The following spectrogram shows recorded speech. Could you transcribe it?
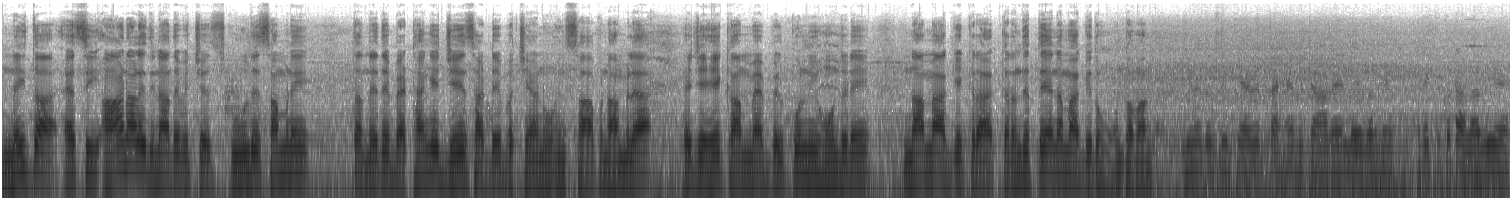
ਨਹੀਂ ਤਾਂ ਅਸੀਂ ਆਉਣ ਵਾਲੇ ਦਿਨਾਂ ਦੇ ਵਿੱਚ ਸਕੂਲ ਦੇ ਸਾਹਮਣੇ ਧਰਨੇ ਤੇ ਬੈਠਾਂਗੇ ਜੇ ਸਾਡੇ ਬੱਚਿਆਂ ਨੂੰ ਇਨਸਾਫ ਨਾ ਮਿਲਿਆ। ਅਜਿਹੇ ਕੰਮ ਮੈਂ ਬਿਲਕੁਲ ਨਹੀਂ ਹੋਣ ਦੇਣੇ। ਨਾ ਮੈਂ ਅੱਗੇ ਕਰਾ- ਕਰਨ ਦਿੱਤੇ ਨਾ ਮੈਂ ਅੱਗੇ ਤੋਂ ਹੋਣ ਦਵਾਂਗਾ। ਜਿਵੇਂ ਤੁਸੀਂ ਕਿਹਾ ਵੀ ਪੈਸੇ ਬਚਾ ਰਹੇ ਲੇਬਰ ਦੇ ਪਰ ਇੱਕ ਘਟਾਲਾ ਵੀ ਹੈ।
